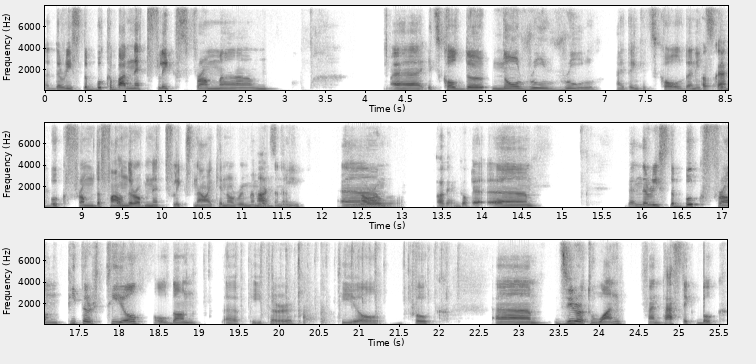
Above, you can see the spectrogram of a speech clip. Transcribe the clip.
There is the book about Netflix from. Um, uh, it's called the No Rule Rule. I think it's called, and it's okay. the book from the founder of Netflix. Now I cannot remember the name. Um, no Okay, go. Uh, um, then there is the book from Peter Thiel. Hold on, uh, Peter Thiel book, um, Zero to One, fantastic book.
